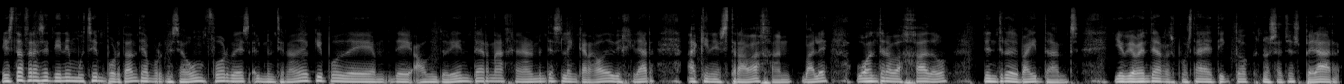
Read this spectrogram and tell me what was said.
Esta frase tiene mucha importancia porque según Forbes, el mencionado equipo de, auditoría interna generalmente es el encargado de vigilar a quienes trabajan, ¿vale? O han trabajado dentro de ByteDance. Y obviamente la respuesta de TikTok nos ha hecho esperar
